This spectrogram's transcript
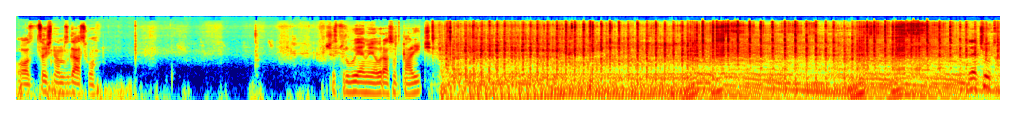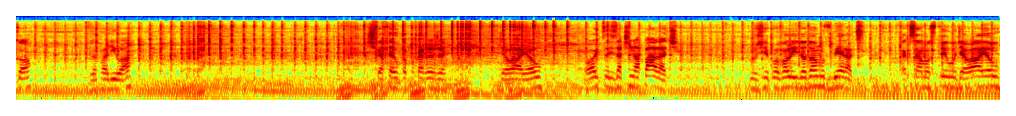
O, coś nam zgasło. Jeszcze spróbujemy ją raz odpalić. Leciutko zapaliła. Światełka pokaże, że działają. Oj, coś zaczyna padać. Muszę się powoli do domu zbierać. Tak samo z tyłu działają.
